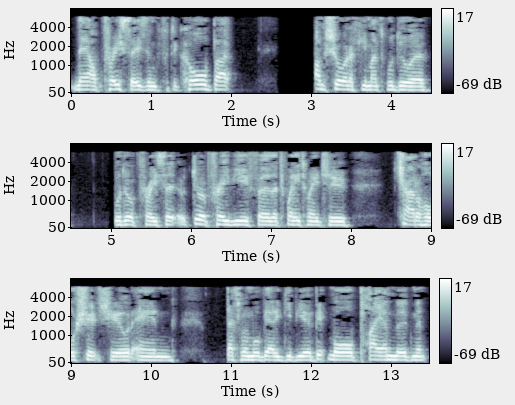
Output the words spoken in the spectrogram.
now pre-season for to call, but I'm sure in a few months we'll do a we'll do a pre do a preview for the 2022 Charter Hall Shute Shield, and that's when we'll be able to give you a bit more player movement.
